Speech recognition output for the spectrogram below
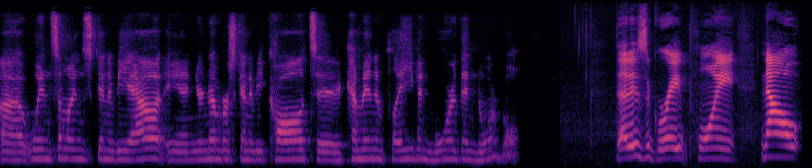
uh, when someone's going to be out and your number's going to be called to come in and play even more than normal. That is a great point. Now,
